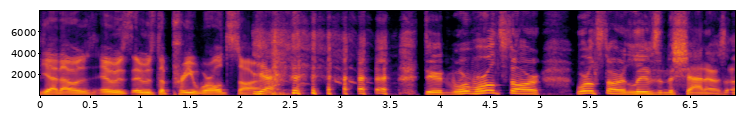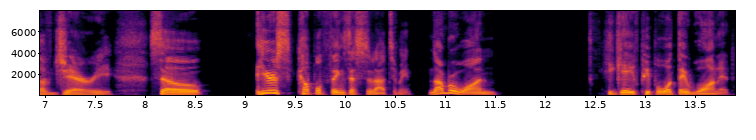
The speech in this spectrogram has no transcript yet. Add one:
Yeah, that was it. Was it was the pre World Star? Yeah, dude, World Star, World Star lives in the shadows of Jerry. So here's a couple things that stood out to me. Number one, he gave people what they wanted,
